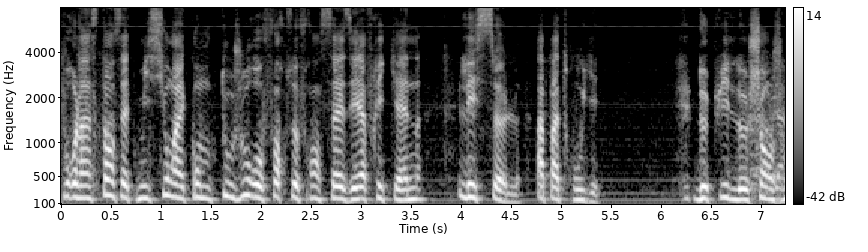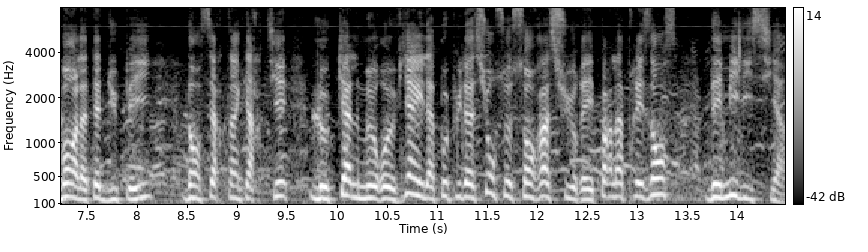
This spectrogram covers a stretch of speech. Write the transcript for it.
Pour l'instant, cette mission incombe toujours aux forces françaises et africaines, les seules à patrouiller. Depuis le changement à la tête du pays, dans certains quartiers, le calme revient et la population se sent rassurée par la présence des miliciens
